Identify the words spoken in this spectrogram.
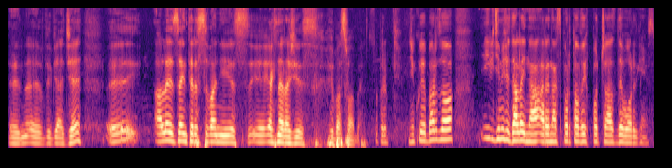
w wywiadzie. Ale zainteresowanie jest, jak na razie jest chyba słabe. Super. Dziękuję bardzo i widzimy się dalej na arenach sportowych podczas The World Games.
